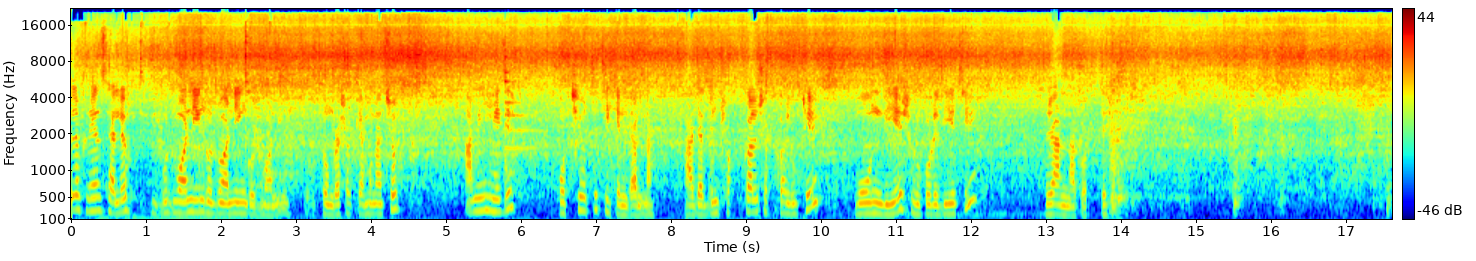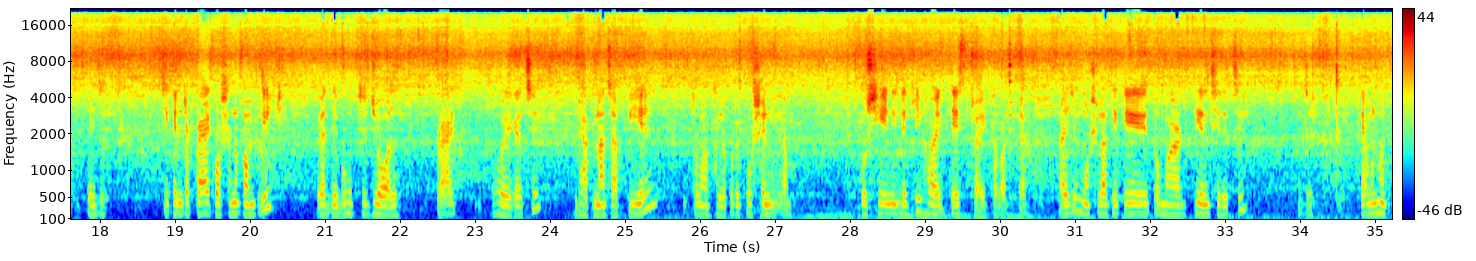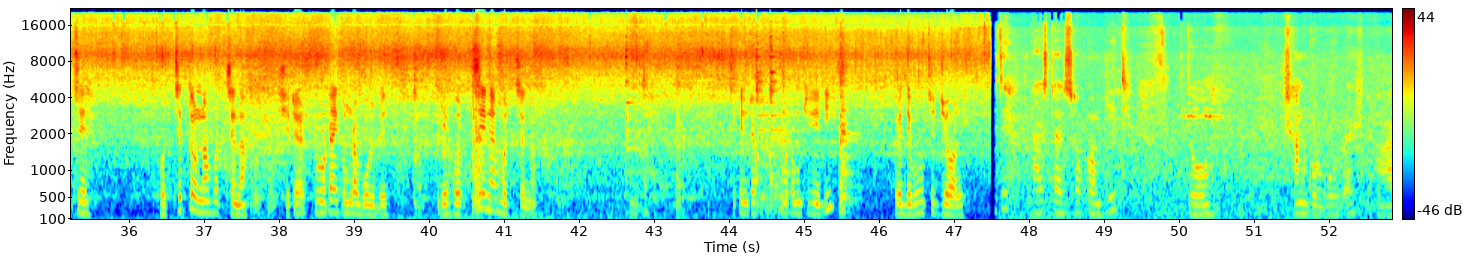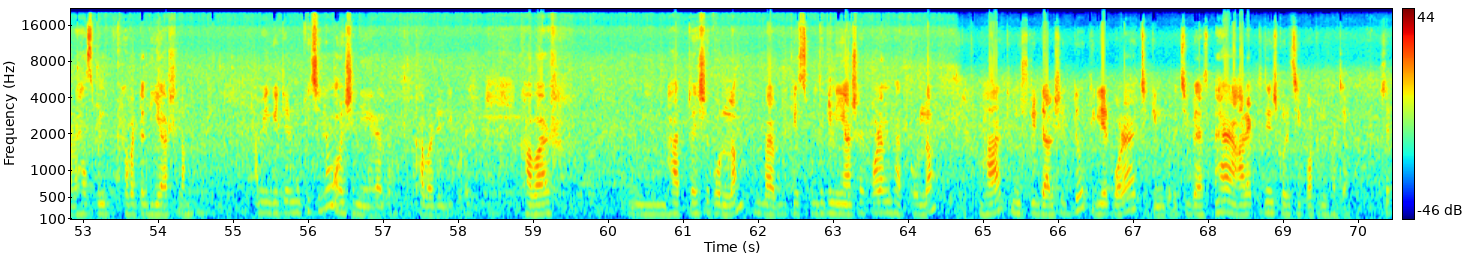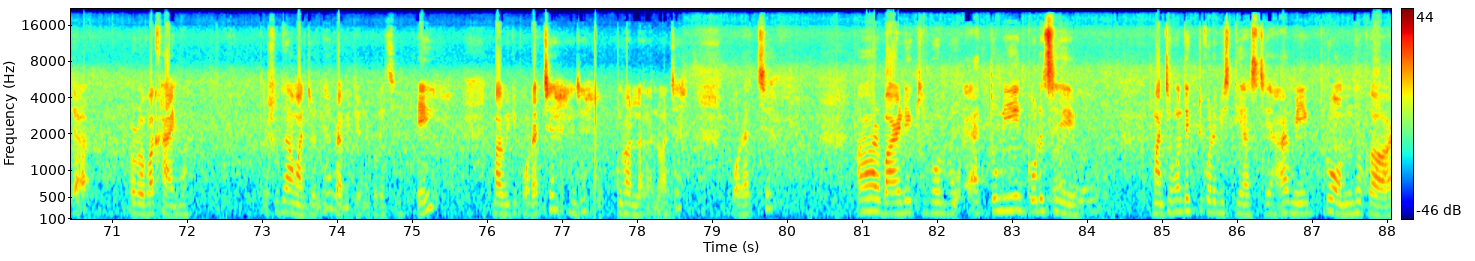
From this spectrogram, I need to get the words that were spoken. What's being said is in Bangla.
Hello friends hello good morning good morning good morning তোমরা সব কেমন আছো? আমি এই যে করছি হচ্ছে চিকেন রান্না। আজ একদম সকাল সকাল উঠে মন দিয়ে শুরু করে দিয়েছি রান্না করতে। এই যে চিকেনটা প্রায় কষানো কমপ্লিট এবার দেবো হচ্ছে জল। প্রায় হয়ে গেছে। ঢাকনা চাপিয়ে তোমার ভালো করে কষে নিলাম। কষিয়ে নিলে কি হয়? টেস্ট হয় খাবারটা। আর এই যে মশলা থেকে তোমার তেল ছেড়েছে। যে কেমন হচ্ছে? হচ্ছে তো না হচ্ছে না? সেটা পুরোটাই তোমরা বলবে যে হচ্ছে না হচ্ছে না। চিকেনটা মোটামুটি রেডি এবার দেবো হচ্ছে জল। যে কাজ টাজ সব কমপ্লিট তো স্নান করব এবার। আর হাজব্যান্ড খাবারটা দিয়ে আসলাম। আমি গেটের মুখে ছিলাম, ও এসে নিয়ে গেল। খাবার রেডি করে। খাবার ভাতটা এসে করলাম। বাবুকে স্কুল থেকে নিয়ে আসার পর আমি ভাত করলাম। ভাত, মুসুরির ডাল সিদ্ধ, তিলের বড়া চিকেন করেছি। ব্যাস হ্যাঁ আর একটা জিনিস করেছি, পটল ভাজা। সেটা ওর বাবা খায় না। তো শুধু আমার জন্য বাবির জন্য করেছি। এই বাবিকে পড়াচ্ছে যে ঘর লাগানো আছে, পড়াচ্ছে। আর বাইরে কি বলব, এত মেঘ করেছে। মাঝে মধ্যে একটু করে বৃষ্টি আসছে আর মেঘ পুরো অন্ধকার,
